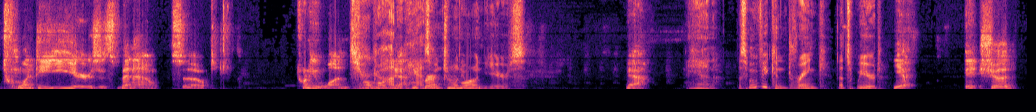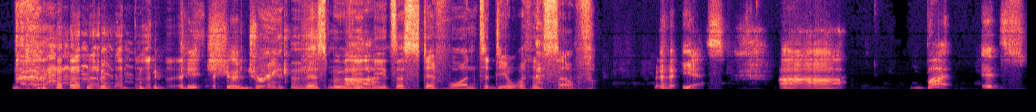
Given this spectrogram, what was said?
20 years it's been out. So 21. Dear almost. God, Yeah, it has been at 21 years. Yeah. Man, this movie can drink. That's weird. Yep, it should. it should drink. This movie Uh. needs a stiff one to deal with itself. yes. Uh, but it's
